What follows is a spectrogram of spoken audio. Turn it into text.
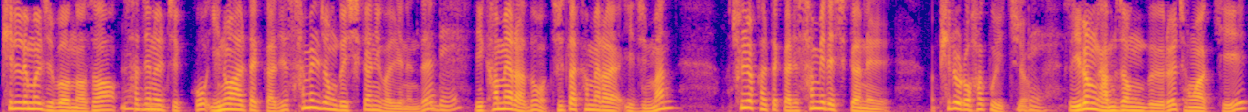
필름을 집어넣어서 음. 사진을 찍고 인화할 때까지 3일 정도의 시간이 걸리는데 네. 이 카메라도 디지털 카메라이지만 출력할 때까지 3일의 시간을 필요로 하고 있죠. 네. 그래서 이런 감성들을 정확히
